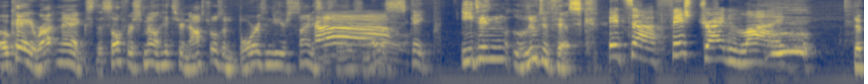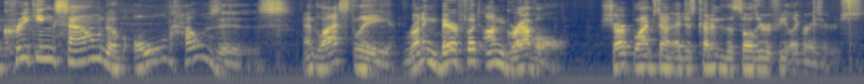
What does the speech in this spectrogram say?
Okay, rotten eggs. The sulfur smell hits your nostrils and bores into your sinuses. There's no escape. Eating lutefisk. It's uh, fish dried and live. The creaking sound of old houses. And lastly, running barefoot on gravel. Sharp limestone edges cut into the soles of your feet like razors.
